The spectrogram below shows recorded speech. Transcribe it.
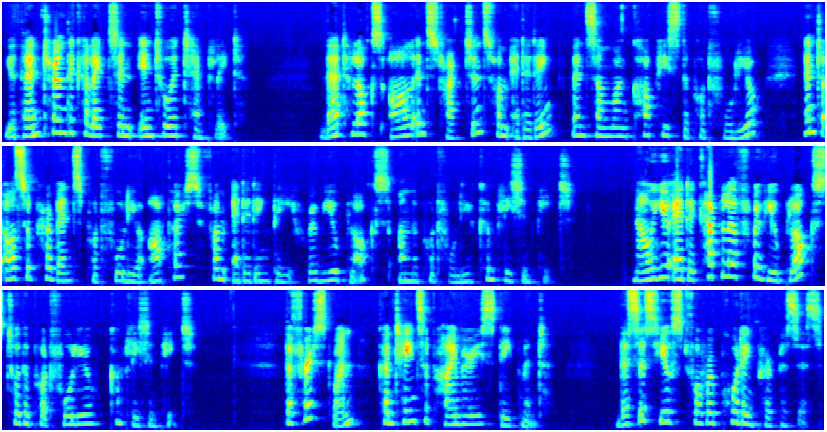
You then turn the collection into a template. That locks all instructions from editing when someone copies the portfolio and also prevents portfolio authors from editing the review blocks on the portfolio completion page. Now you add a couple of review blocks to the portfolio completion page. The first one contains a primary statement. This is used for reporting purposes.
